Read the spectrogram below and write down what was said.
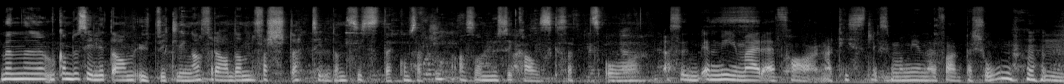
Men uh, Kan du si litt om utviklinga fra den første til den siste konserten? Altså musikalsk sett og altså, En mye mer erfaren artist, liksom, og mye mer erfaren person. Mm.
